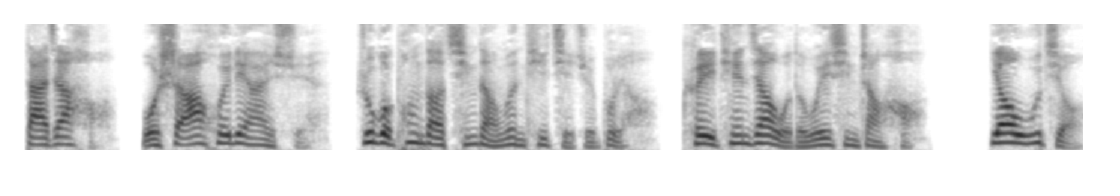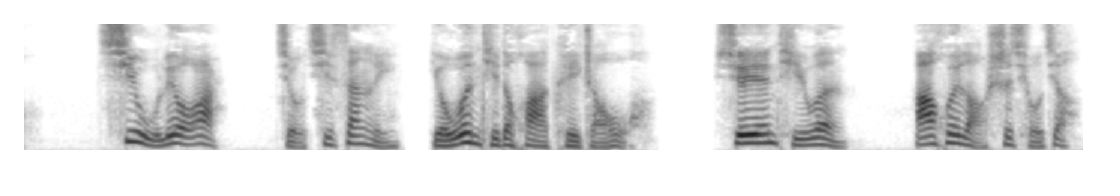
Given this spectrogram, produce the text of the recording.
大家好，我是阿辉恋爱学。如果碰到情感问题解决不了，可以添加我的微信账号幺五九七五六二九七三零。有问题的话可以找我。学员提问：阿辉老师求教，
